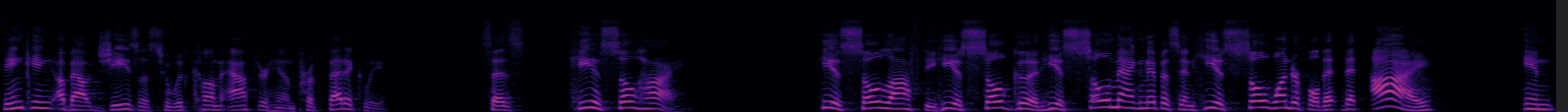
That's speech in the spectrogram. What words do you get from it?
thinking about Jesus who would come after him prophetically says, He is so high. He is so lofty. He is so good. He is so magnificent. He is so wonderful that, that I, in,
